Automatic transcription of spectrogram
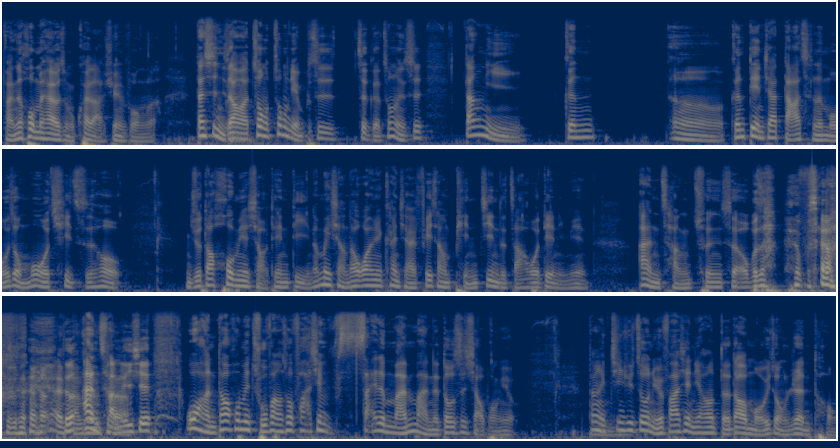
反正后面还有什么快打旋风了。但是你知道吗？重重点不是这个，重点是当你跟呃跟店家达成了某一种默契之后，你就到后面小天地。那没想到外面看起来非常平静的杂货店里面，暗藏春色。哦，不是 不是不是，就暗藏了一些哇！你到后面厨房的时候，发现塞的满满的都是小朋友。当你进去之后，你会发现你好像得到某一种认同，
